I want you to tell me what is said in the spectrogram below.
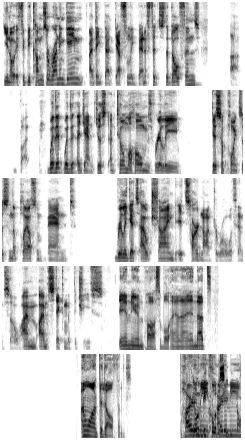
you know, if it becomes a running game, I think that definitely benefits the Dolphins. Uh, but with it, with it again, just until Mahomes really disappoints us in the playoffs and, and really gets outshined, it's hard not to roll with him. So I'm I'm sticking with the Chiefs. Damn near impossible, and uh, and that's I want the Dolphins part it of me, cool part of me,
